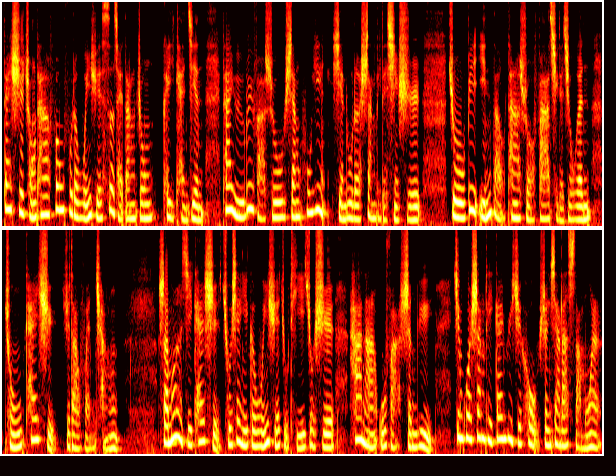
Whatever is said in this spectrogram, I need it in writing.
但是从他丰富的文学色彩当中，可以看见他与律法书相呼应，显露了上帝的信实。主必引导他所发起的救恩，从开始直到完成。撒摩尔记开始出现一个文学主题，就是哈拿无法生育，经过上帝干预之后，生下了撒摩尔。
